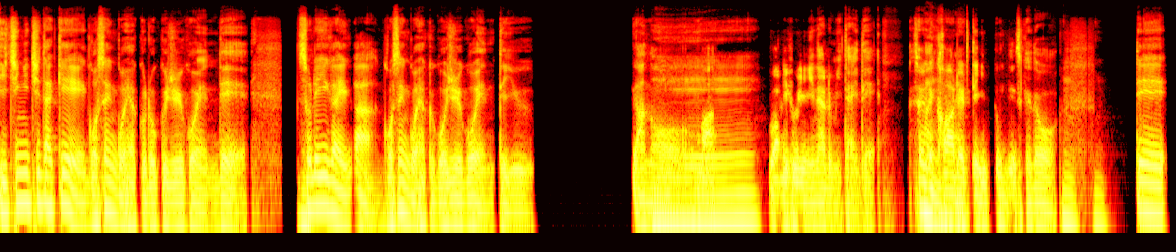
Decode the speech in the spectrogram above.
1日だけ5565円で、それ以外が5555円っていう、あの、まあ、割り振りになるみたいで、それで買われていくんですけど、で、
